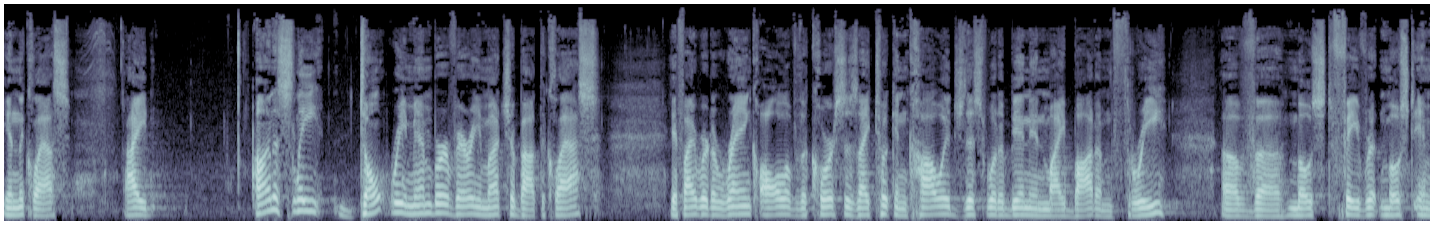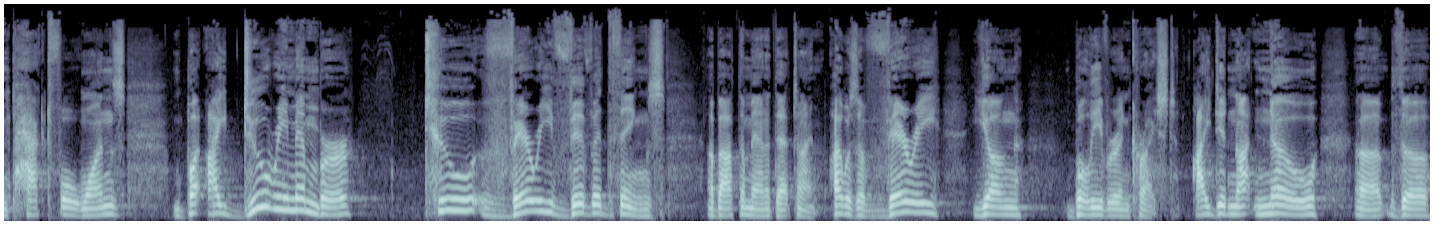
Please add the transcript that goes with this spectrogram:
in the class. I honestly don't remember very much about the class. If I were to rank all of the courses I took in college, this would have been in my bottom three of uh, most favorite, most impactful ones. But I do remember two very vivid things about the man at that time. I was a very young believer in Christ. I did not know uh, the,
